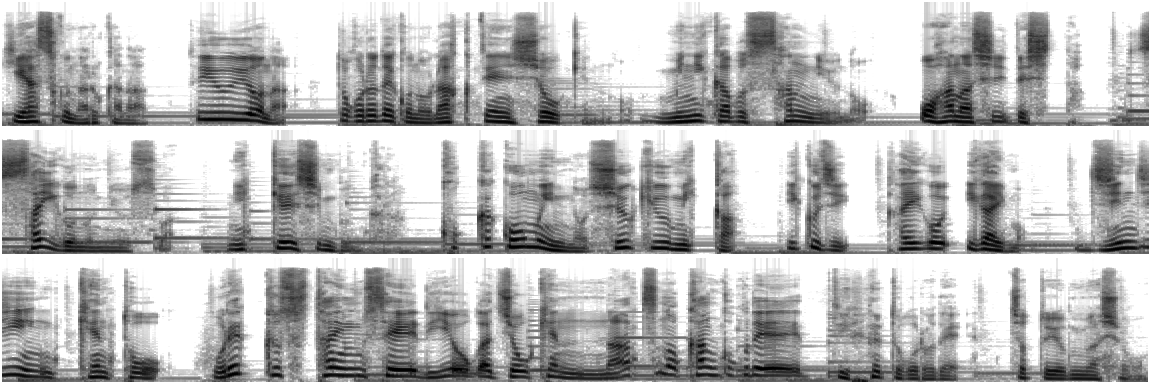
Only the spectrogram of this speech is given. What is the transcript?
来やすくなるかなというようなところで、この楽天証券のミニ株参入のお話でした。最後のニュースは日経新聞から国家公務員の週休3日、育児、介護以外も人事院検討フレックスタイム制利用が条件夏の韓国でっていうところでちょっと読みましょう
